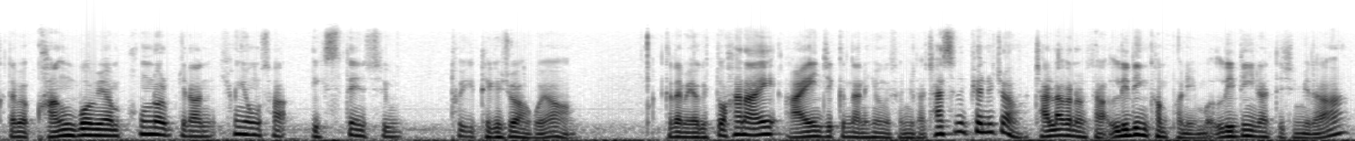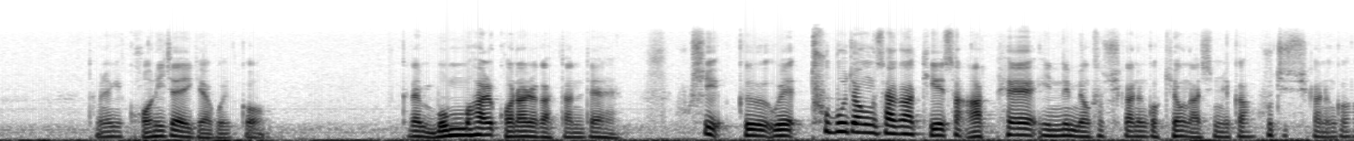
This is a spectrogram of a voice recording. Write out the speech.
그 다음에 광범위한 폭넓이란 형용사 extensive 되게 좋아하고요. 그 다음에 여기 또 하나의 ing 끝나는 형용사입니다. 잘 쓰는 편이죠. 잘 나가는 회사 leading company, 뭐 leading이라는 뜻입니다. 그 다음에 여기 권위자 얘기하고 있고 그 다음에 뭐뭐할 권한을 갖다인데 혹시 그 왜 투부정사가 뒤에서 앞에 있는 명사 수식하는 거 기억나십니까? 후치 수식하는 거.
